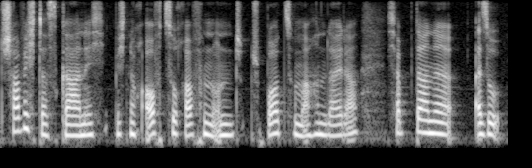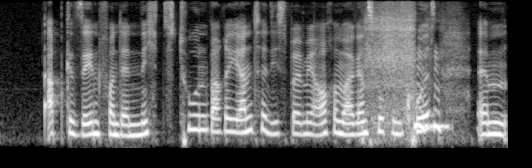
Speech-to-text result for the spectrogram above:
schaffe ich das gar nicht, mich noch aufzuraffen und Sport zu machen, leider. Ich habe da eine, also abgesehen von der Nichtstun-Variante, die ist bei mir auch immer ganz hoch im Kurs, ähm,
